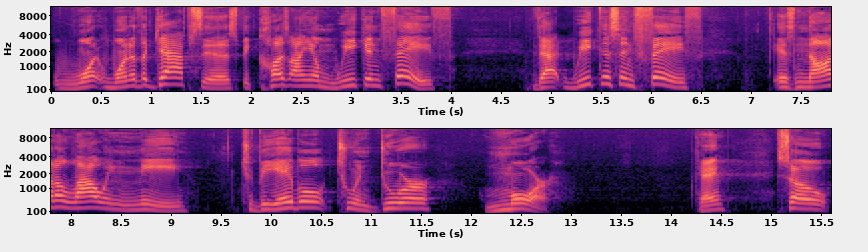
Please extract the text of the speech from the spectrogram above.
one, one of the gaps is because I am weak in faith, that weakness in faith is not allowing me to be able to endure more. Okay? So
